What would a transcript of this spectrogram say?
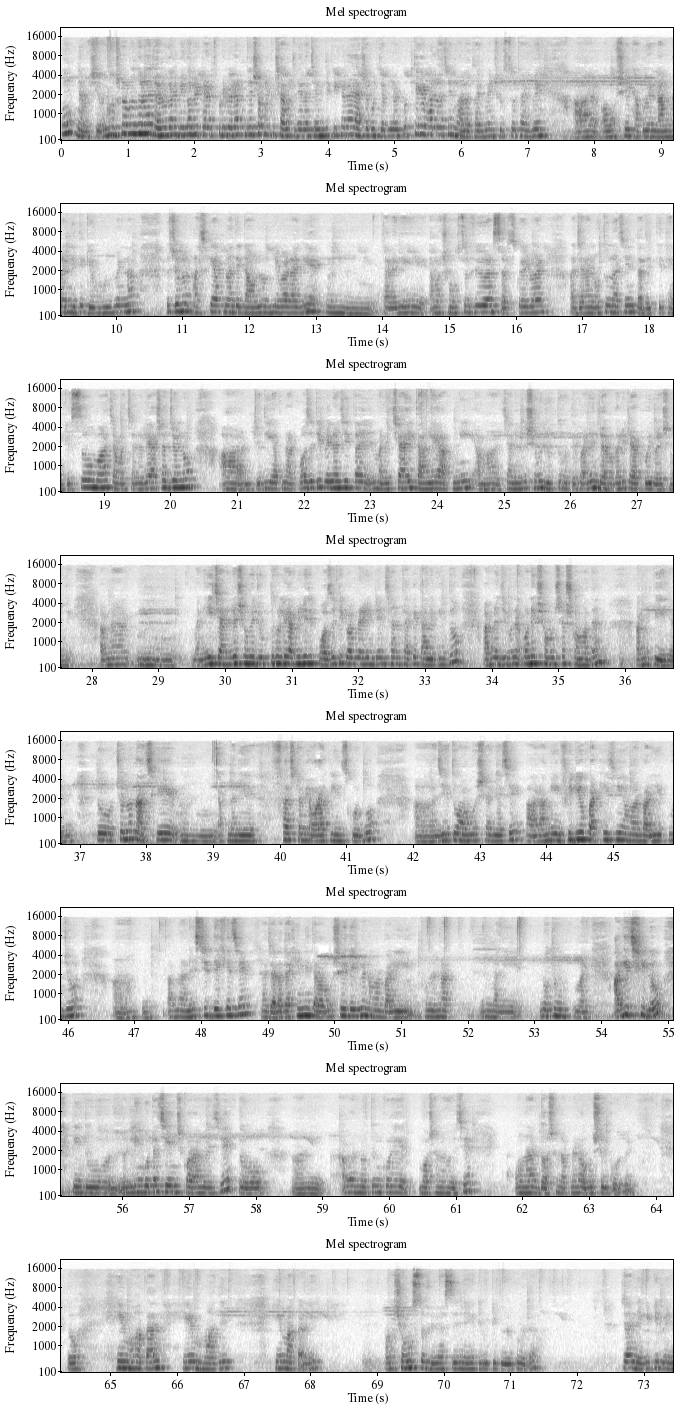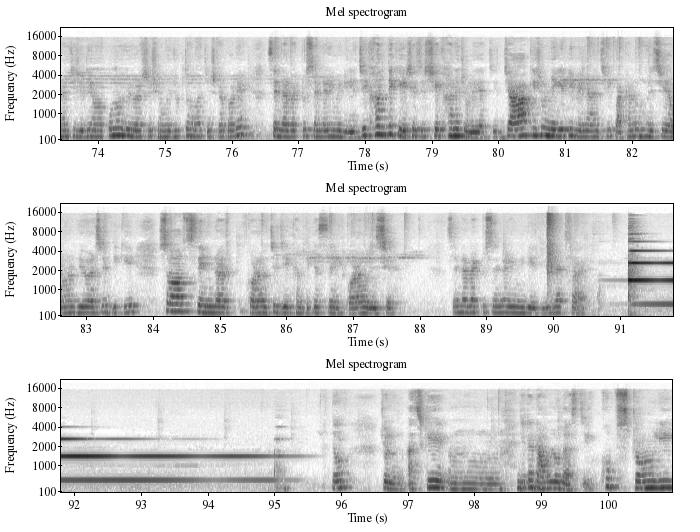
ও নমস্কার নমস্কার বন্ধুরা জন্মকালী বেঙ্গলি ট্যাক্স পরিবার আপনাদের সকলকে স্বাগত জানাচ্ছি। আমি দীপিকা রায়, আশা করছি আপনারা প্রত্যেকে ভালো আছেন, ভালো থাকবেন, সুস্থ থাকবেন। আর অবশ্যই ঠাকুরের নাম গান নিতে কেউ ভুলবেন না। তো চলুন, আজকে আপনাদের ডাউনলোড নেবার আগে তার আগে আমার সমস্ত ভিউয়ার সাবস্ক্রাইবার আর যারা নতুন আছেন, তাদেরকে থ্যাংক ইউ সো মাচ আমার চ্যানেলে আসার জন্য। আর যদি আপনার পজিটিভ এনার্জি তাই মানে চাই, তাহলে আপনি আমার চ্যানেলের সঙ্গে যুক্ত হতে পারেন জয়মাকালী টায়ার পরিবারের সঙ্গে। আপনার মানে এই চ্যানেলের সঙ্গে যুক্ত হলে আপনি যদি পজিটিভ আপনার ইন্টেনশন থাকে, তাহলে কিন্তু আপনার জীবনে অনেক সমস্যার সমাধান আপনি পেয়ে যাবেন। তো চলুন আজকে আপনাদের ফার্স্ট আমি অরা ক্লিনস করব। যেহেতু অমাবস্যা গেছে, আর আমি ভিডিও পাঠিয়েছি আমার বাড়ির পুজোর। আপনারা নিশ্চিত দেখেছেন যারা দেখেননি তারা অবশ্যই দেখবেন আমার বাড়ি ভোলেনাথ মানে নতুন মানে আগে ছিল, কিন্তু লিঙ্গটা চেঞ্জ করা হয়েছে। তো আবার নতুন করে বসানো হয়েছে। ওনার দর্শন আপনারা অবশ্যই করবেন। তো, হে মহাকাল, হে মহাদেব, হে মা কালী, আমার সমস্ত ভিভার্সের নেগেটিভিটি দূর করে দাও। যার নেগেটিভ এনার্জি যদি আমার কোনো ভিউয়ার্সের সঙ্গে যুক্ত হওয়ার চেষ্টা করে sender back to sender immediately যেখান থেকে এসেছে সেখানে চলে যাচ্ছে। যা কিছু নেগেটিভ এনার্জি পাঠানো হয়েছে আমার ভিউয়ার্সের দিকে, সব সেন্ডার করা হচ্ছে যেখান থেকে সেন্ড করা হয়েছে। Sender back to sender immediately backfire তো চলুন, আজকে যেটা ডাউনলোড আসছে, খুব স্ট্রংলি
